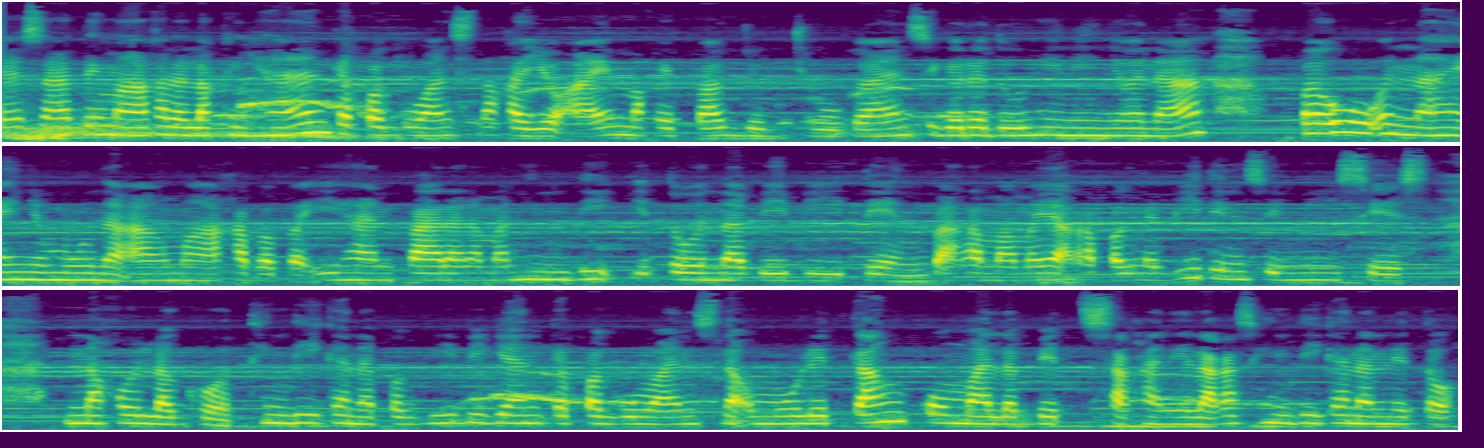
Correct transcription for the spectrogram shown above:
Kaya sa ating mga kalalakihan, kapag once na kayo ay makipagjujugan, siguraduhin ninyo na pauunahin nyo muna ang mga kababaihan para naman hindi ito nabibitin. Baka mamaya kapag nabitin si Mrs. Nako lagot, hindi ka na pagbibigyan kapag once na umulit kang kumalabit sa kanila kasi hindi ka na nito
